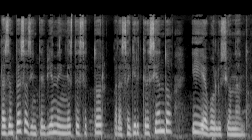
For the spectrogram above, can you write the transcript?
Las empresas intervienen en este sector para seguir creciendo y evolucionando.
